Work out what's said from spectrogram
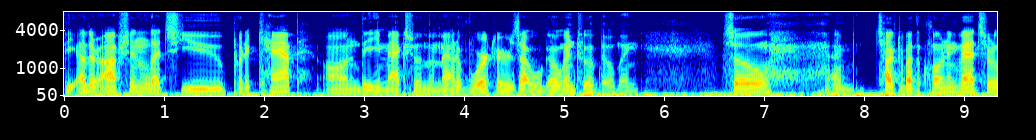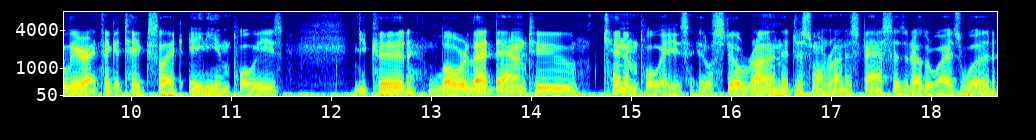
The other option lets you put a cap on the maximum amount of workers that will go into a building. So, I talked about the cloning vats earlier. I think it takes like 80 employees. You could lower that down to 10 employees. It'll still run, it just won't run as fast as it otherwise would,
